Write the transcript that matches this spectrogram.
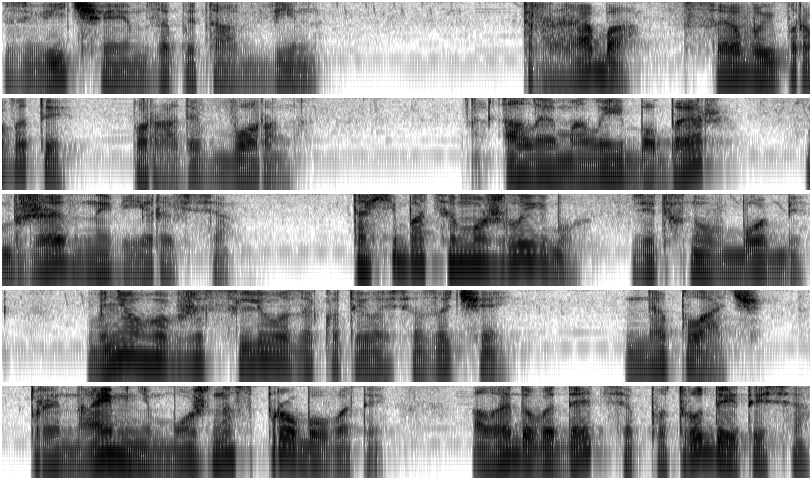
з відчаєм запитав він. Треба все виправити, порадив ворон. Але малий бобер вже зневірився. Та хіба це можливо? зітхнув Боббі. В нього вже сльози котилися з очей. Не плач, принаймні можна спробувати, але доведеться потрудитися,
